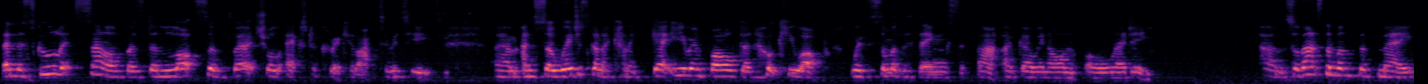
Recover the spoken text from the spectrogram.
then the school itself has done lots of virtual extracurricular activities. Um, and so we're just going to kind of get you involved and hook you up with some of the things that are going on already. Um, so that's the month of May.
